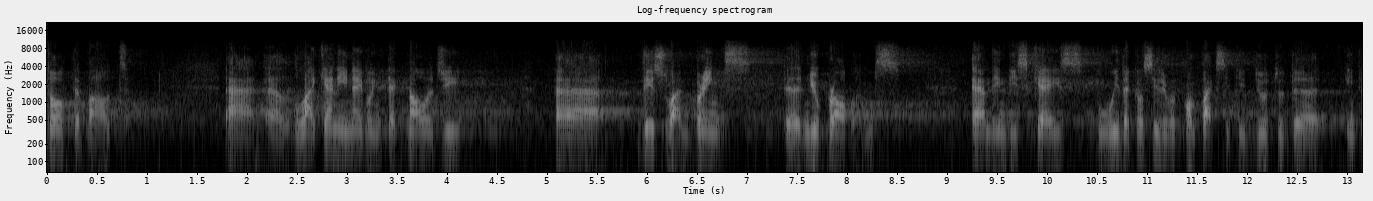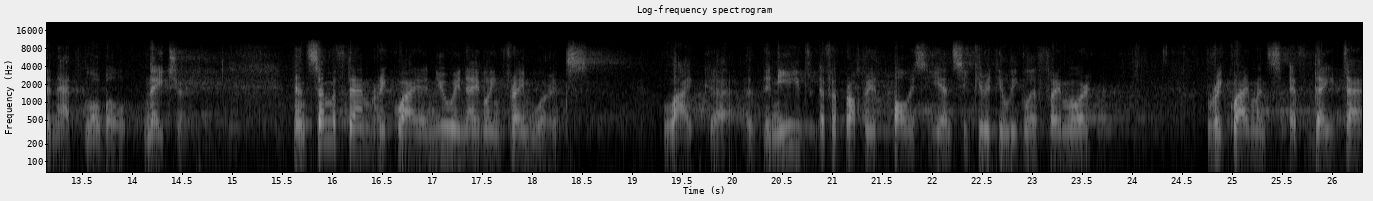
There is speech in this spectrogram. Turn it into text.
talked about. Uh, uh, like any enabling technology, uh, this one brings uh, new problems, and in this case, with a considerable complexity due to the internet global nature. And some of them require new enabling frameworks like uh, the need of appropriate policy and security legal framework, requirements of data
